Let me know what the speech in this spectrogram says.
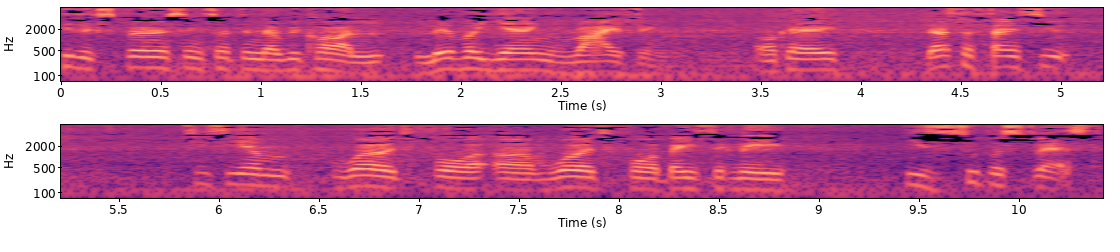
He's experiencing something that we call liver yang rising. Okay? That's a fancy TCM word for um, words for basically he's super stressed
